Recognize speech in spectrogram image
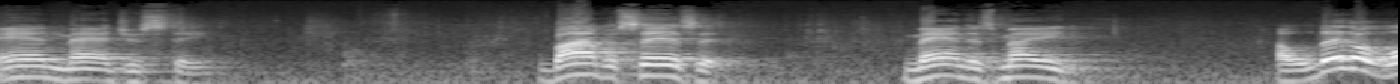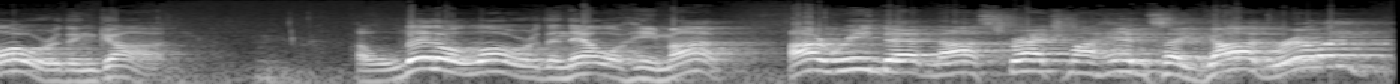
and majesty. The Bible says that man is made a little lower than God, a little lower than Elohim. I, I read that and I scratch my head and say, God, really?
